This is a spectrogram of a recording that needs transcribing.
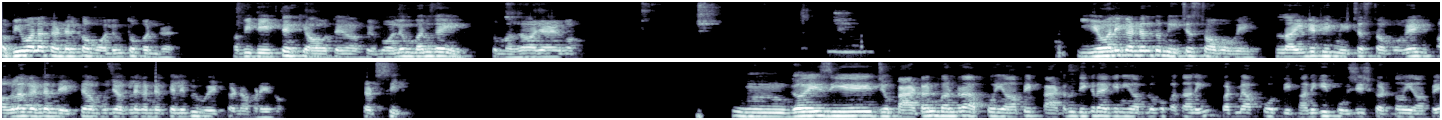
अभी वाला कैंडल का वॉल्यूम तो बन रहा है। अभी देखते हैं क्या होते हैं यहाँ पे। वॉल्यूम बन गई तो मज़ा आ जाएगा। ये वाली कैंडल तो नीचे स्टॉप हो गई। लाइन के ठीक नीचे स्टॉप हो गई। अगला कैंडल देखते हैं। मुझे अगले कैंडल के लिए भी वेट करना पड़ेगा। लेट्स सी गाइस ये जो पैटर्न बन रहा है, आपको यहाँ पे एक पैटर्न दिख रहा है कि नहीं, आप लोगों को पता नहीं बट मैं आपको दिखाने की कोशिश करता हूँ यहाँ पे।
